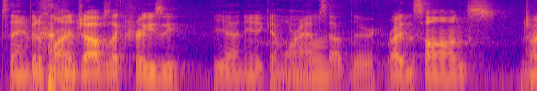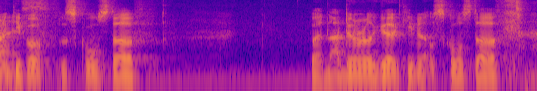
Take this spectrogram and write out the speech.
Same. Been applying jobs like crazy. yeah, I need to get more apps Um, out there. Writing songs. Trying to keep up with school stuff. But not doing really good keeping up with school stuff.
